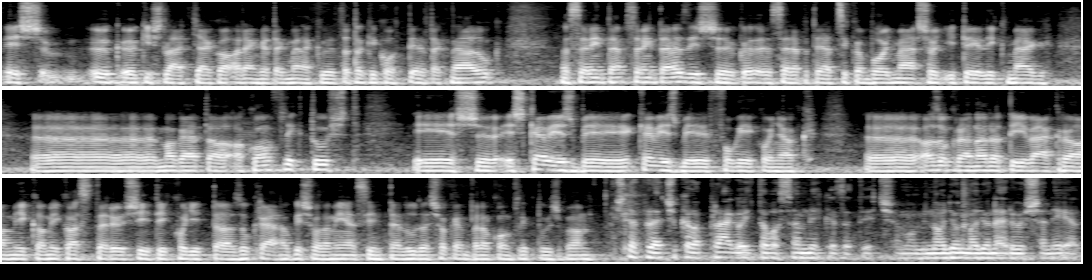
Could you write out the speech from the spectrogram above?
és ők, ők is látják a, a rengeteg menekültet, akik ott éltek náluk. De szerintem, szerintem ez is szerepet játszik abban, hogy máshogy ítélik meg magát a, a konfliktust, és, és kevésbé, kevésbé fogékonyak azokra a narratívákra, amik, amik azt erősítik, hogy itt az ukránok is valamilyen szinten ludasok ebben a konfliktusban. És ne felejtsük el a prágai tavasz emlékezetét sem, ami nagyon-nagyon erősen él.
